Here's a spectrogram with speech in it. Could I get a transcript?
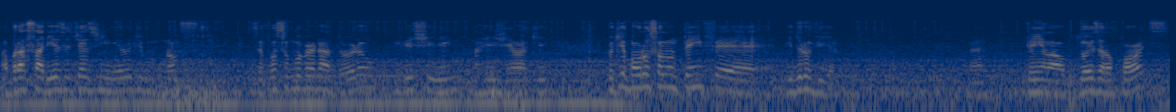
abraçaria se eu tivesse dinheiro de. Nossa, se eu fosse um governador, eu investiria na região aqui. Porque Bauru só não tem fe- hidrovia. né? Tem lá dois aeroportos,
